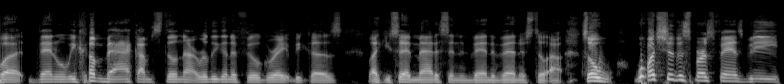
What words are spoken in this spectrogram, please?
but then when we come back, I'm still not really going to feel great because, like you said, Madison and Van de Ven are still out. So, what should the Spurs fans be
